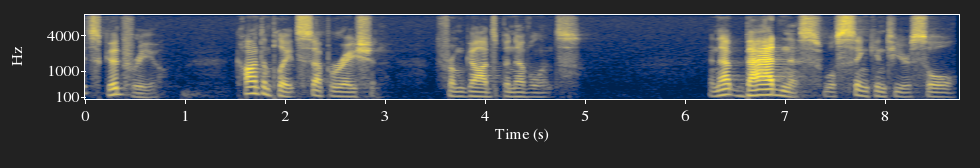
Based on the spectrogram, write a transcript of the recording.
It's good for you. Contemplate separation from God's benevolence. And that badness will sink into your soul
